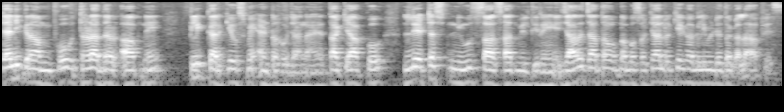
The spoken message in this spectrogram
टेलीग्राम को धड़ाधड़ आपने क्लिक करके उसमें एंटर हो जाना है, ताकि आपको लेटेस्ट न्यूज़ साथ साथ मिलती रहें। इजाज़त चाहता हूँ, अपना बहुत ख्याल रखिएगा। अगली वीडियो तक अल्लाह हाफिज़।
